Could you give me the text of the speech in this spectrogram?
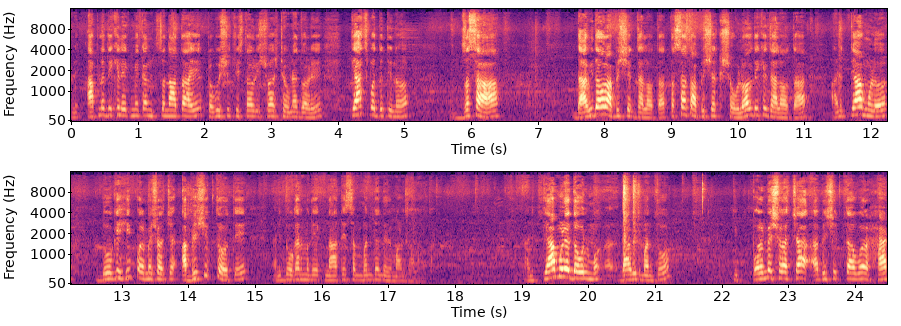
आणि आपलं देखील एकमेकांचं नातं आहे प्रभू श्री ख्रिस्तावर विश्वास ठेवण्याद्वारे. त्याच पद्धतीनं जसा दाविदावर अभिषेक झाला होता तसाच अभिषेक शौलावर देखील झाला होता. आणि त्यामुळं दोघेही परमेश्वराचे अभिषिक्त होते आणि दोघांमध्ये एक नातेसंबंध निर्माण झाला होता. आणि त्यामुळे दौल म- दावीद म्हणतो की परमेश्वराच्या अभिषिक्तावर हात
